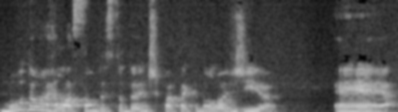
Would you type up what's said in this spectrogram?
mudam a relação do estudante com a tecnologia. É,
